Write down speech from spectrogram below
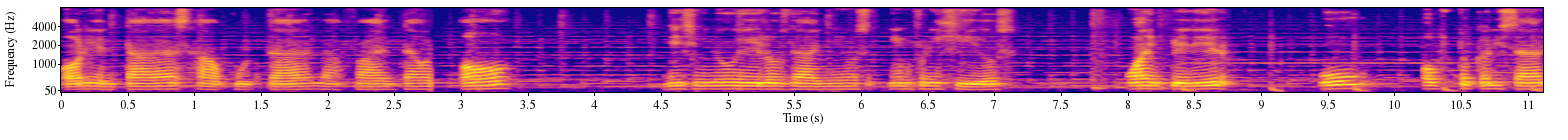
orientadas a ocultar la falta o disminuir los daños infringidos o a impedir u obstaculizar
